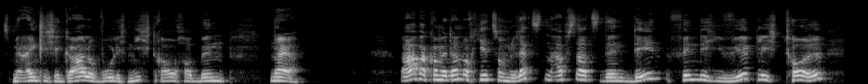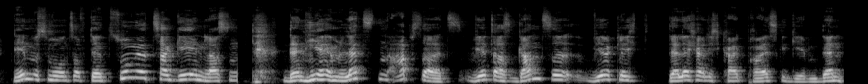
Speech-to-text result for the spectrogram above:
ist mir eigentlich egal, obwohl ich nicht Raucher bin. Naja. Aber kommen wir dann noch hier zum letzten Absatz, denn den finde ich wirklich toll. Den müssen wir uns auf der Zunge zergehen lassen. Denn hier im letzten Absatz wird das Ganze wirklich der Lächerlichkeit preisgegeben. Denn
